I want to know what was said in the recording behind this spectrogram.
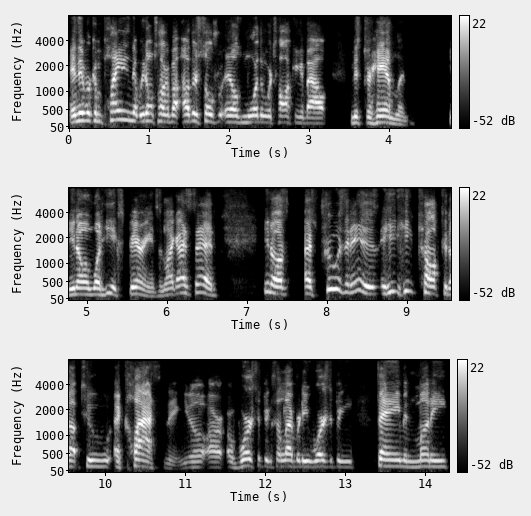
and they were complaining that we don't talk about other social ills more than we're talking about Mr. Hamlin, you know, and what he experienced. And like I said, you know, as, as true as it is, he he chalked it up to a class thing, you know, or, or worshiping celebrity, worshiping fame and money.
